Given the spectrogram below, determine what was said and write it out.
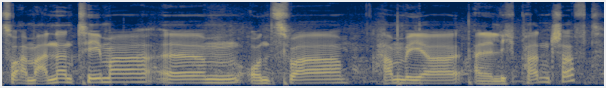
zu einem anderen Thema. Ähm, und zwar haben wir ja eine Lichtpatenschaft.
